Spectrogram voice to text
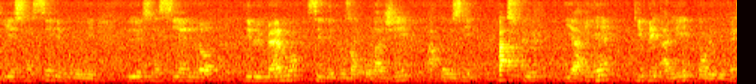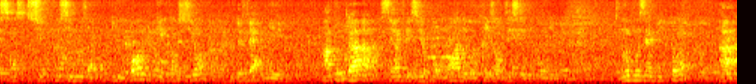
qui est censé vous donner l'essentiel de lui-même, c'est de vous encourager à oser parce que il n'y a rien qui peut aller dans le mauvais sens, surtout si nous avons une bonne intention de faire mieux. En tout cas, c'est un plaisir pour moi de vous présenter ces nouveaux numéros. Nous vous invitons à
